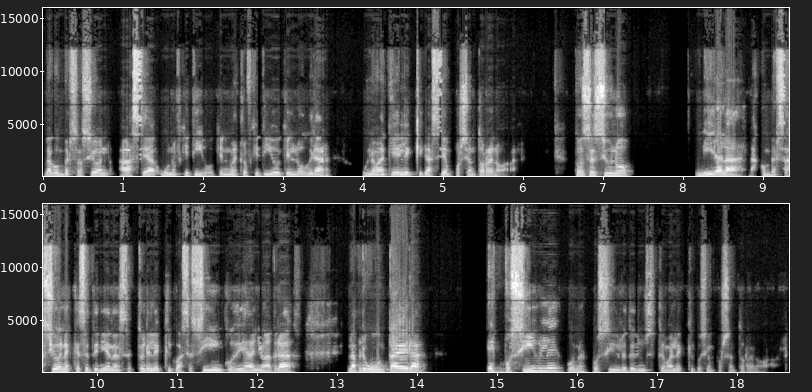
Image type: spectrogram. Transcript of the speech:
la conversación hacia un objetivo, que es nuestro objetivo, que es lograr una materia eléctrica 100% renovable. Entonces, si uno mira las conversaciones que se tenían en el sector eléctrico hace 5 o 10 años atrás, la pregunta era, ¿es posible o no es posible tener un sistema eléctrico 100% renovable?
